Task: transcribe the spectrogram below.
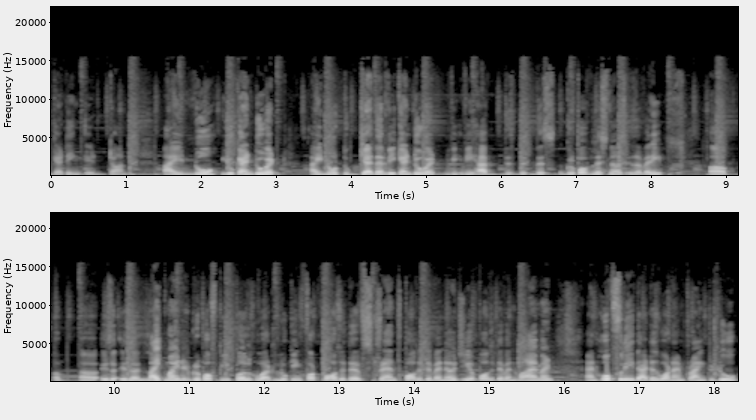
getting it done. I know you can do it. I know together we can do it. We, we have this, this group of listeners is a very uh, uh, uh, is, a, is a like-minded group of people who are looking for positive strength, positive energy, a positive environment, and hopefully that is what I'm trying to do,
